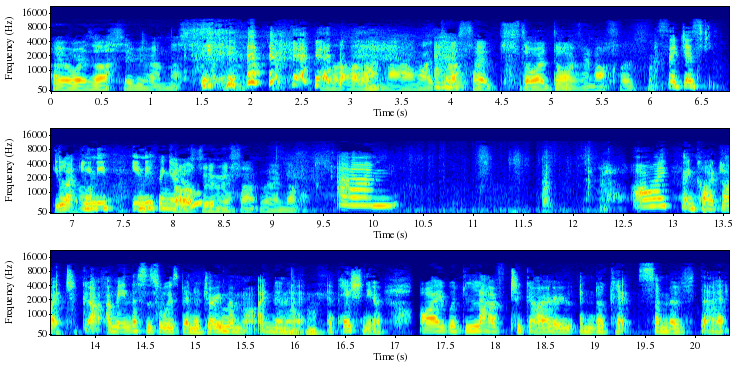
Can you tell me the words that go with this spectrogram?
I always ask everyone this. well, I don't know. I might just said skydiving off of So just like any anything at all. just anything random. Um, I think I'd like to go. I mean, this has always been a dream of mine and a, a passion area. I would love to go and look at some of the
